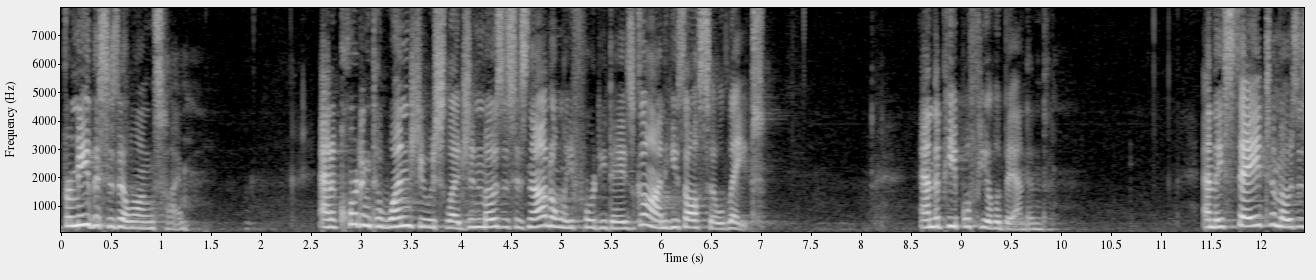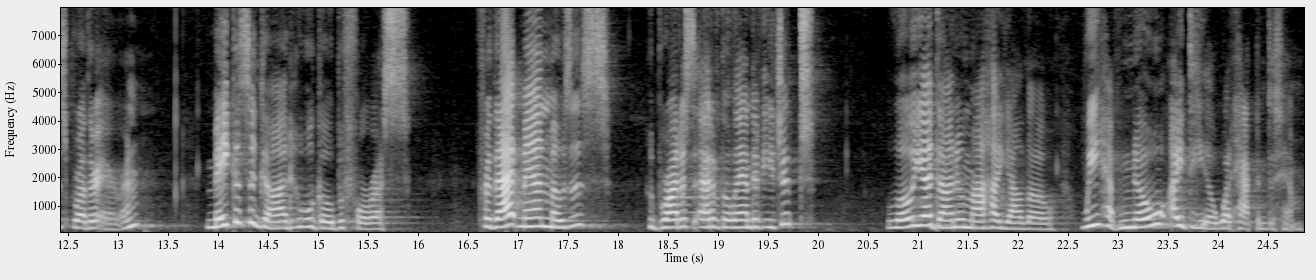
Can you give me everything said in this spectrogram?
for me, this is a long time. And according to one Jewish legend, Moses is not only 40 days gone, he's also late. And the people feel abandoned. And they say to Moses' brother Aaron, Make us a God who will go before us. For that man, Moses, who brought us out of the land of Egypt, Lo yadanu mahayalo. We have no idea what happened to him.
